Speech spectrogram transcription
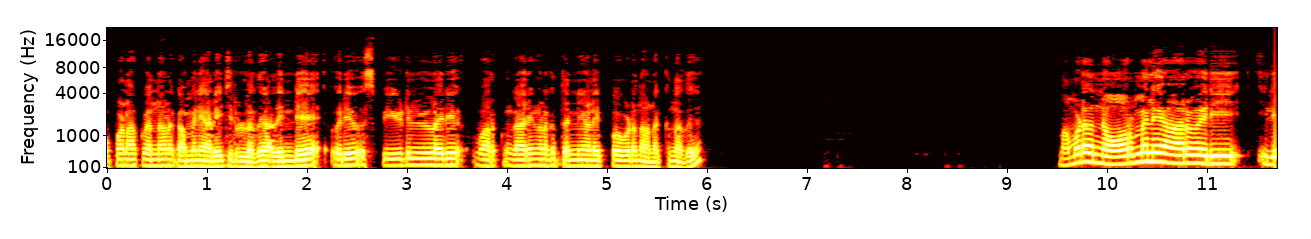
ഓപ്പൺ ആക്കും എന്നാണ് കമ്പനി അറിയിച്ചിട്ടുള്ളത്. അതിന്റെ ഒരു സ്പീഡിലുള്ള ഒരു വർക്കും കാര്യങ്ങളൊക്കെ തന്നെയാണ് ഇപ്പോൾ ഇവിടെ നടക്കുന്നത്. നമ്മുടെ നോർമൽ ആറ് വരിയിൽ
